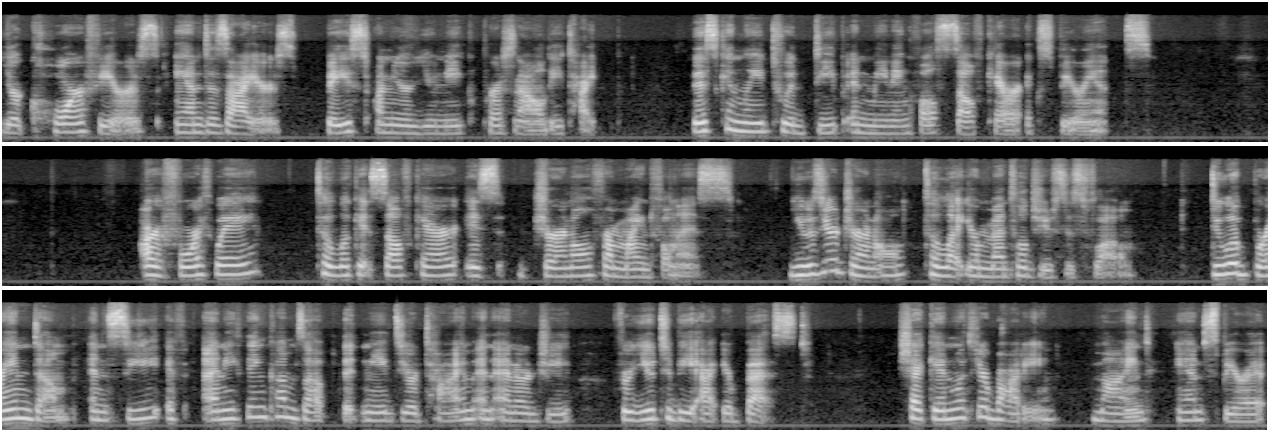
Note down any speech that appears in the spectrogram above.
your core fears and desires based on your unique personality type. This can lead to a deep and meaningful self care experience. Our fourth way to look at self care is journal from mindfulness. Use your journal to let your mental juices flow. Do a brain dump and see if anything comes up that needs your time and energy for you to be at your best. Check in with your body, mind, and spirit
